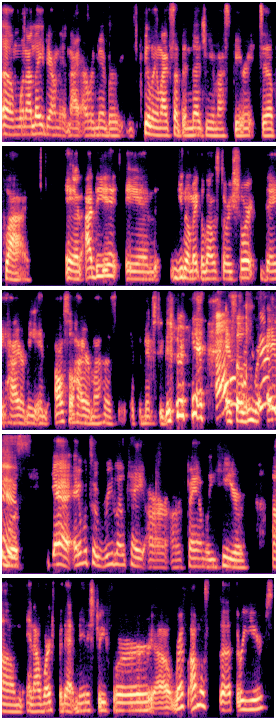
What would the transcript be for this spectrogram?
um, when I laid down that night, I remember feeling like something nudged me in my spirit to apply. And I did. And, you know, make a long story short, they hired me and also hired my husband at the ministry. oh, and so we were goodness. able, yeah, able to relocate our, our family here. Um, and I worked for that ministry for uh, rough, almost uh, three years.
